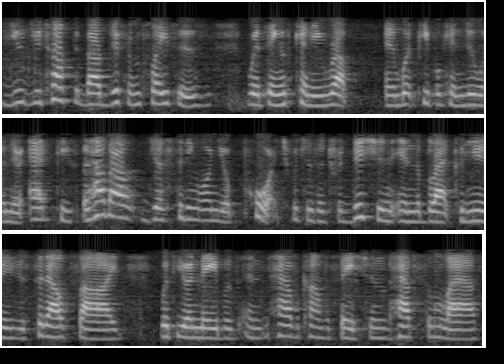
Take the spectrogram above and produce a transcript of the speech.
you you talked about different places where things can erupt and what people can do when they're at peace. But how about just sitting on your porch, which is a tradition in the black community to sit outside with your neighbors and have a conversation, have some laughs.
